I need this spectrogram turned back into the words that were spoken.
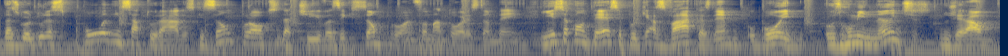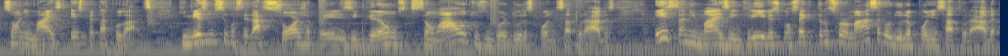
das gorduras poliinsaturadas que são pró-oxidativas e que são pró-inflamatórias também. E isso acontece porque as vacas, né, o boi, os ruminantes no geral são animais espetaculares que mesmo se você dá soja para eles e grãos que são altos em gorduras poliinsaturadas, esses animais incríveis conseguem transformar essa gordura poliinsaturada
